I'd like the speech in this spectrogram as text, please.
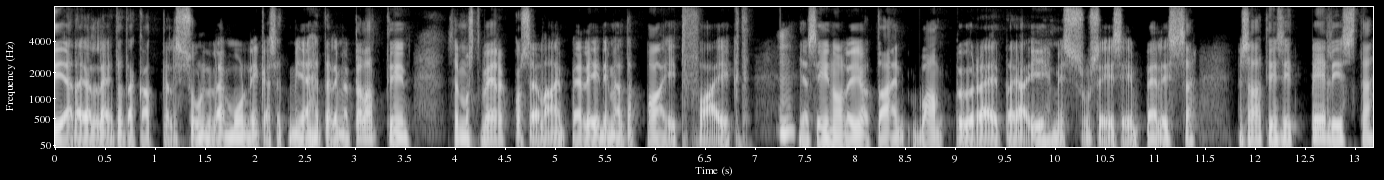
tiedä, jollei tätä kattele suunnilleen mun ikäiset miehet. Eli me pelattiin semmoista verkkoselainpeliä nimeltä Bite Fight. Mm. Ja siinä oli jotain vampyyreitä ja ihmissusia siinä pelissä. Me saatiin siitä pelistä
